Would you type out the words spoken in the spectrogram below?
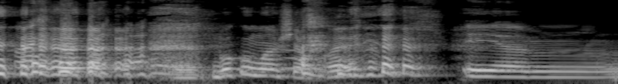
beaucoup moins chiant ouais. et euh,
